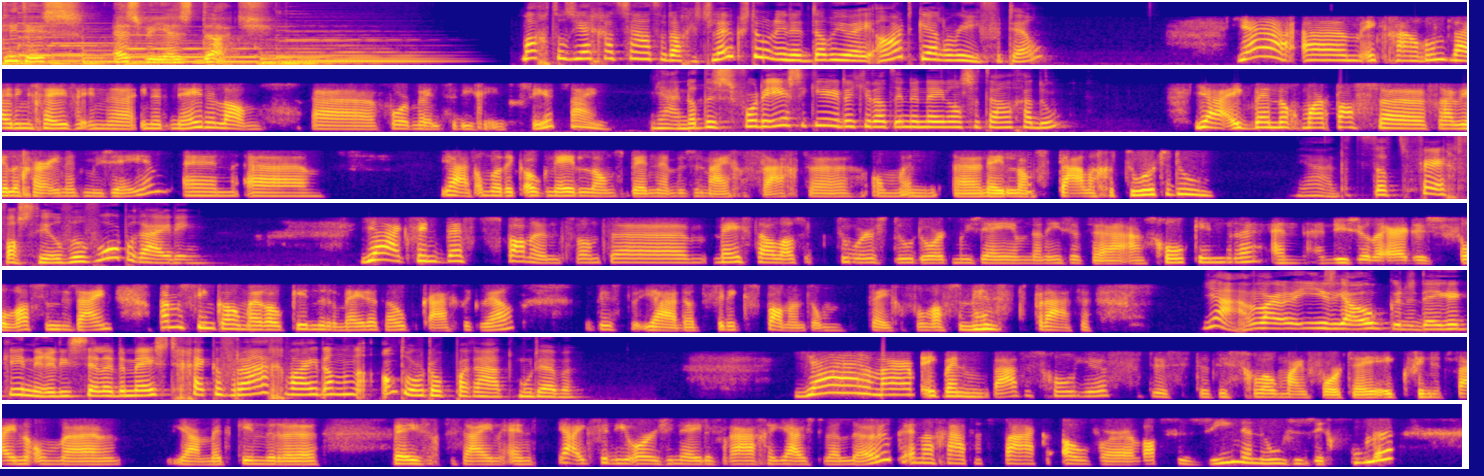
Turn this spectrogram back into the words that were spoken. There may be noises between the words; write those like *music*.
Dit is SBS Dutch. Machtels, jij gaat zaterdag iets leuks doen in de WA Art Gallery. Vertel. Ja, ehm, ik ga een rondleiding geven in, eh, in het Nederlands uh, voor mensen die geïnteresseerd zijn. Ja, en dat is voor de eerste keer dat je dat in de Nederlandse taal gaat doen? Ja, ik ben nog maar pas uh, vrijwilliger in het museum. En ehm, ja, omdat ik ook Nederlands ben, hebben ze mij gevraagd om een Nederlandstalige tour te doen. Ja, dat, dat vergt vast heel veel voorbereiding. Ja, ik vind het best spannend. Want uh, meestal als ik tours doe door het museum, dan is het uh, aan schoolkinderen. En, en, nu zullen er dus volwassenen zijn. Maar misschien komen er ook kinderen mee, dat hoop ik eigenlijk wel. Dus ja, dat vind ik spannend om tegen volwassen *laughs* mensen te praten. Ja, maar je zou ook kunnen denken, kinderen die stellen de meest gekke vraag waar je dan een antwoord op paraat moet hebben. Ja, maar ik ben basisschooljuf, dus dat is gewoon mijn forte. Ik vind het fijn om uh, ja, met kinderen bezig te zijn. En ja, ik vind die originele vragen juist wel leuk. En dan gaat het vaak over wat ze zien en hoe ze zich voelen.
